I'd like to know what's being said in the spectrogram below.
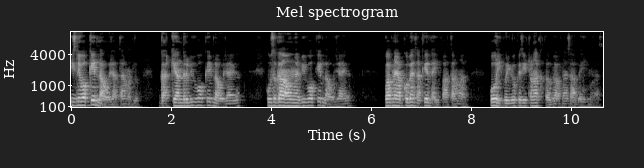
इसलिए वो अकेला हो जाता है मतलब। घर के अंदर भी वो अकेला हो जाएगा। उस गाँव में भी वो अकेला हो जाएगा। वो अपने आप को वैसा अकेला ही पाता मास पूरी पूरी वो किसी टणक तो अपने साबे ही मास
